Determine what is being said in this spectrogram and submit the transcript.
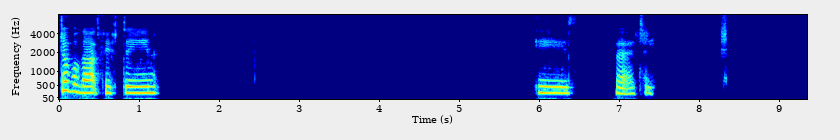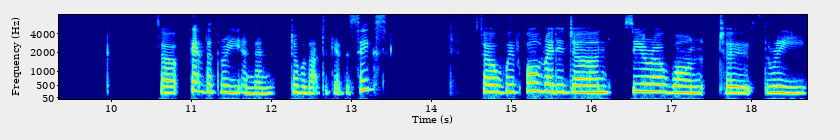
Double that, 15. is 30. So get the 3 and then double that to get the 6. So we've already done 0, 1, 2, 3,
